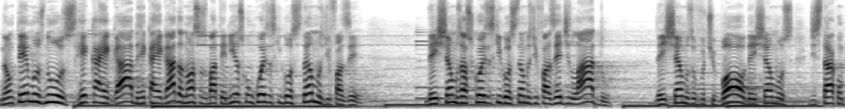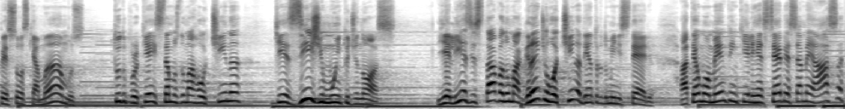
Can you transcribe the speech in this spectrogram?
não temos nos recarregado, recarregado as nossas baterias com coisas que gostamos de fazer, deixamos as coisas que gostamos de fazer de lado, deixamos o futebol, deixamos de estar com pessoas que amamos, tudo porque estamos numa rotina que exige muito de nós. E Elias estava numa grande rotina dentro do ministério, até o momento em que ele recebe essa ameaça,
